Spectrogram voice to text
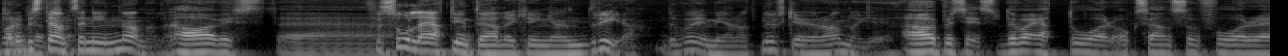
var det bestämt sen innan eller? Ja visst. Eh... För så lät det ju inte heller kring André. Det var ju mer att nu ska jag göra andra grejer. Ja precis, det var ett år och sen så får eh,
